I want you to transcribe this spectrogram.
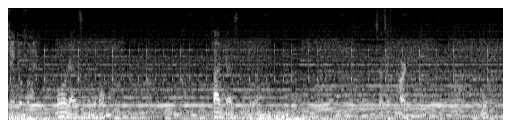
Tango 5. Four guys in the middle. Five guys in the middle. Sounds like a party. Yep.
